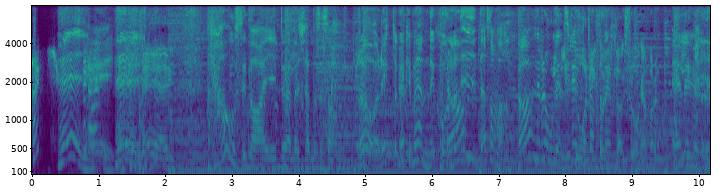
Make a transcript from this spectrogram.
Tack. Hej! Hej. Hej! Hej. Kaos idag i duellen kändes det som. Rörigt och mycket människor, Ja. men Ida som vann. Ja, det är roligt. Lite ordning på utslagsfrågan bara. Eller hur?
